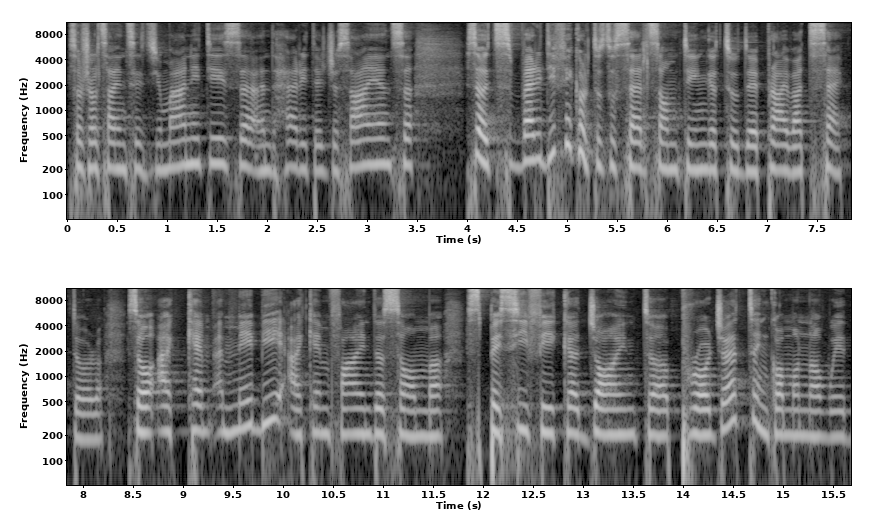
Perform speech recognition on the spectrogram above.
social sciences, humanities, and heritage science. So it's very difficult to, to sell something to the private sector. So I can uh, maybe I can find some uh, specific uh, joint project in common with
